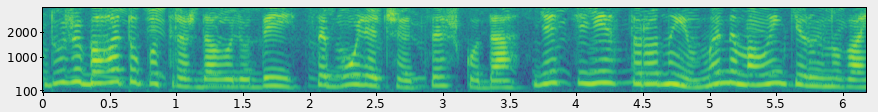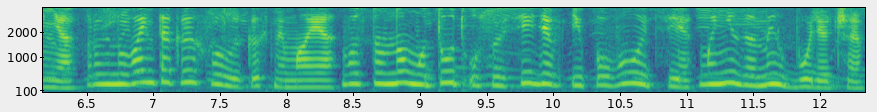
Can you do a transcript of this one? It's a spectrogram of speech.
Дуже багато постраждало людей. Це боляче, це шкода. Я з цієї сторони. В мене маленькі руйнування. Руйнувань таких великих немає. В основному тут у сусідів і по вулиці. Мені за них боляче.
